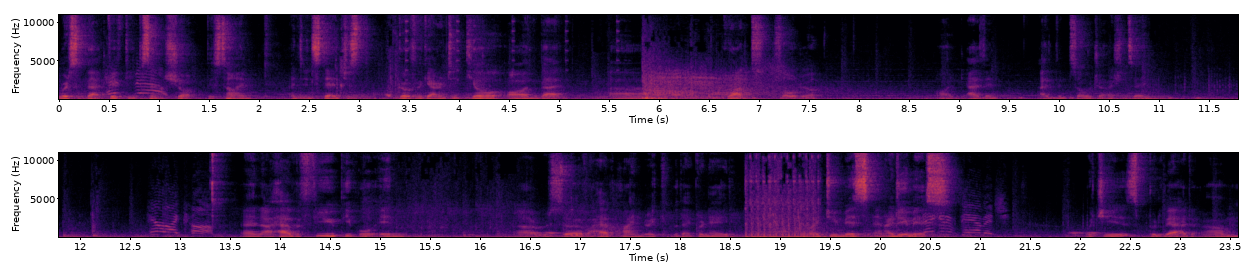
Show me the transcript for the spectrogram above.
risk that 50% shot this time and instead just go for the guaranteed kill on that uh, grunt soldier or advent advent soldier I should say. Here I come. And I have a few people in uh, reserve. I have Heinrich with that grenade. If I do miss, and I do miss, which is pretty bad. Um,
